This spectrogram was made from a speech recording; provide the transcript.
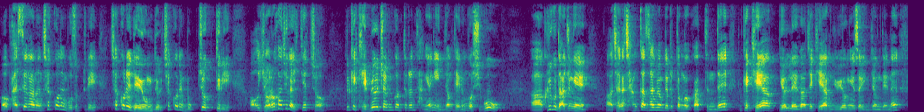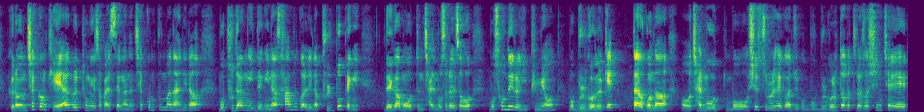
어 발생하는 채권의 모습들이 채권의 내용들, 채권의 목적들이 어 여러 가지가 있겠죠. 이렇게 개별적인 것들은 당연히 인정되는 것이고 아, 그리고 나중에 아, 제가 잠깐 설명드렸던 것 같은데 이렇게 계약 14가지 계약 유형에서 인정되는 그런 채권 계약을 통해서 발생하는 채권뿐만 아니라 뭐 부당이득이나 사무관리나 불법행위 내가 뭐 어떤 잘못을 해서 뭐 손해를 입히면 뭐 물건을 깼다거나 어 잘못 뭐 실수를 해가지고 뭐 물건을 떨어뜨려서 신체에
